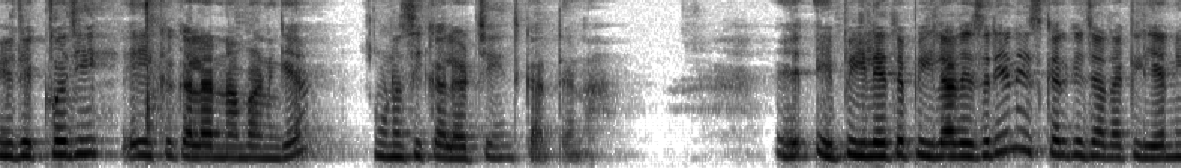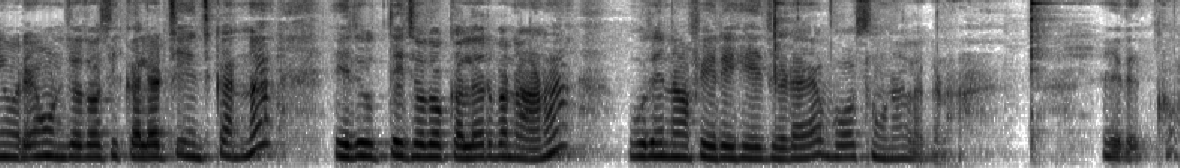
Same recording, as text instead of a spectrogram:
ਇਹ ਦੇਖੋ ਜੀ, ਇਹ ਇੱਕ ਕਲਰ ਨਾ ਬਣ ਗਿਆ। ਹੁਣ ਅਸੀਂ ਕਲਰ ਚੇਂਜ ਕਰ ਦੇਣਾ। ਇਹ ਇਹ ਪੀਲੇ ਤੇ ਪੀਲਾ ਦਿਸ ਰਿਹਾ ਨਾ, ਇਸ ਕਰਕੇ ਜ਼ਿਆਦਾ ਕਲੀਅਰ ਨਹੀਂ ਹੋ ਰਿਹਾ। ਹੁਣ ਜਦੋਂ ਅਸੀਂ ਕਲਰ ਚੇਂਜ ਕਰਨਾ, ਇਹਦੇ ਉੱਤੇ ਜਦੋਂ ਕਲਰ ਬਣਾਉਣਾ, ਉਹਦੇ ਨਾਲ ਫਿਰ ਇਹ ਜਿਹੜਾ ਹੈ ਬਹੁਤ ਸੋਹਣਾ ਲੱਗਣਾ। ਇਹ ਦੇਖੋ।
